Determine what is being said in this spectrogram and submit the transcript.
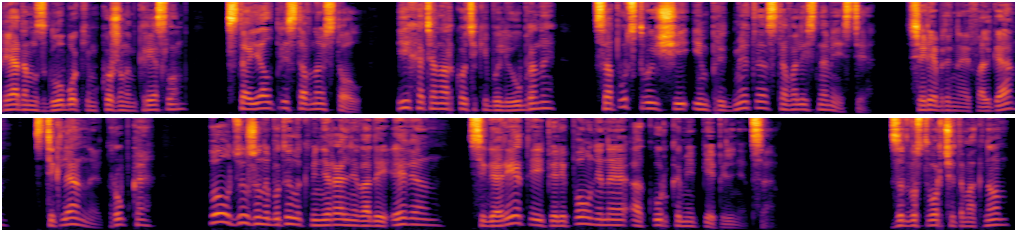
Рядом с глубоким кожаным креслом стоял приставной стол — и хотя наркотики были убраны, сопутствующие им предметы оставались на месте. Серебряная фольга, стеклянная трубка, полдюжины бутылок минеральной воды «Эвиан», сигареты и переполненная окурками пепельница. За двустворчатым окном,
